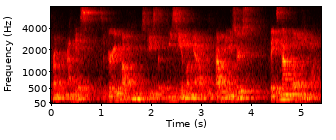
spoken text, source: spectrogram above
from, from Prometheus. It's a very popular use case that we see among our, our users, but it's not the only one.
